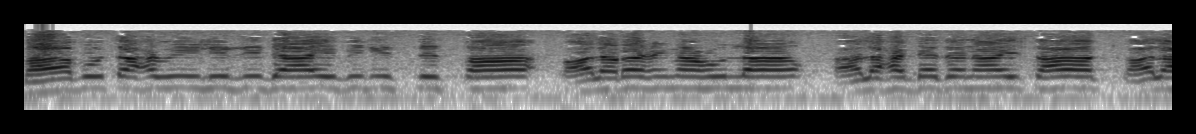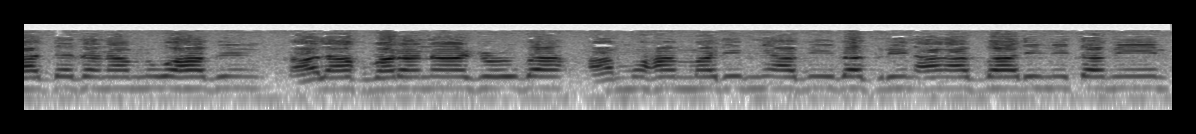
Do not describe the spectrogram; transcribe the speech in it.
باب تحويل الرداء في الاستسقاء قال رحمه الله قال حدثنا إسحاق قال حدثنا ابن وهب قال أخبرنا شعبة عن محمد بن أبي بكر عن عباد بن تميم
